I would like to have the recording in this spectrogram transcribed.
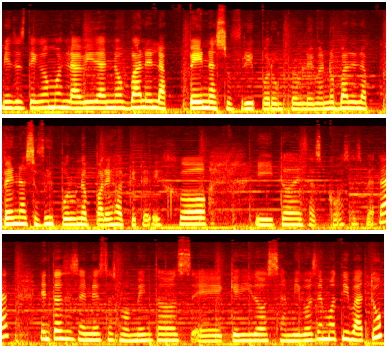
Mientras tengamos la vida, no vale la pena sufrir por un problema, no vale la pena sufrir por una pareja que te dejó, y todas esas cosas, ¿verdad? Entonces en estos momentos, eh, queridos amigos de Motivatu,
